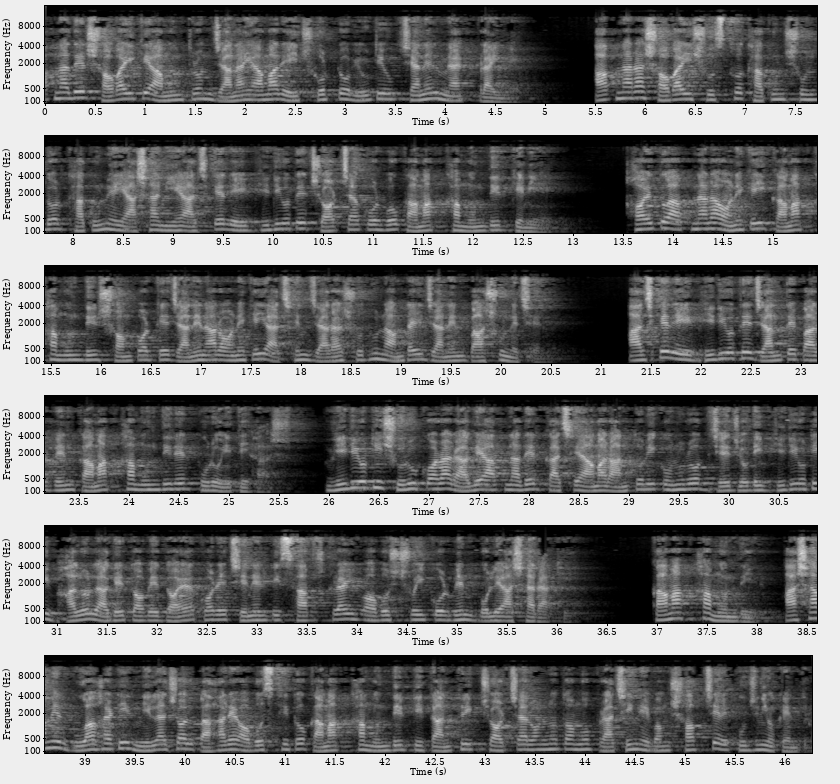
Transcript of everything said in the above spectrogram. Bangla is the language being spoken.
আপনাদের সবাইকে আমন্ত্রণ জানাই আমার এই ছোট্ট ইউটিউব চ্যানেল ম্যাক প্রাইমে। আপনারা সবাই সুস্থ থাকুন, সুন্দর থাকুন এই আশা নিয়ে আজকের এই ভিডিওতে চর্চা করব কামাখ্যা মন্দিরকে নিয়ে। হয়তো আপনারা অনেকেই কামাখ্যা মন্দির সম্পর্কে জানেন আর অনেকেই আছেন যারা শুধু নামটাই জানেন বা শুনেছেন। আজকের এই ভিডিওতে জানতে পারবেন কামাখ্যা মন্দিরের পুরো ইতিহাস। ভিডিওটি শুরু করার আগে আপনাদের কাছে আমার আন্তরিক অনুরোধ যে যদি ভিডিওটি ভালো লাগে তবে দয়া করে চ্যানেলটি সাবস্ক্রাইব অবশ্যই করবেন বলে আশা রাখি। কামাখ্যা মন্দির, আসামের গুয়াহাটির নীলাচল পাহাড়ে অবস্থিত কামাখ্যা মন্দিরটি তান্ত্রিক চর্চার অন্যতম প্রাচীন এবং সবচেয়ে পূজনীয় কেন্দ্র।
